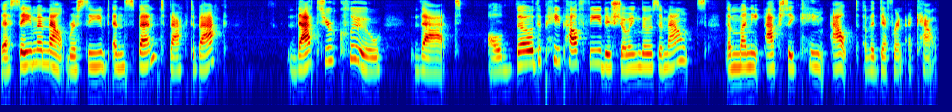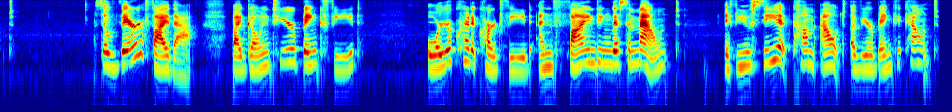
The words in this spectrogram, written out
the same amount received and spent back to back, that's your clue that although the PayPal feed is showing those amounts, the money actually came out of a different account. So verify that by going to your bank feed or your credit card feed and finding this amount. If you see it come out of your bank account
